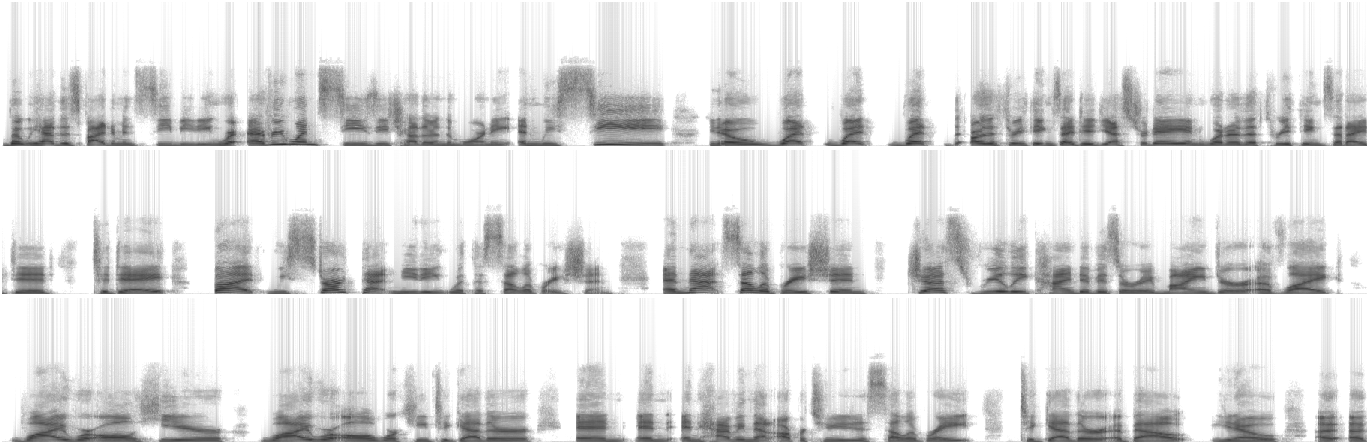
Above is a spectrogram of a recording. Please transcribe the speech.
but we have this vitamin c meeting where everyone sees each other in the morning and we see you know what what what are the three things i did yesterday and what are the three things that i did today. But we start that meeting with a celebration and that celebration just really kind of is a reminder of like why we're all here why we're all working together and and and having that opportunity to celebrate together about you know a, a,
